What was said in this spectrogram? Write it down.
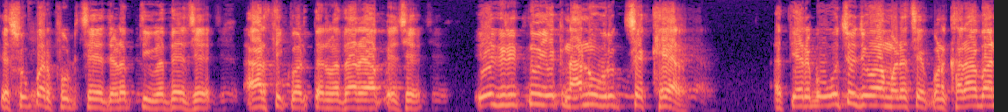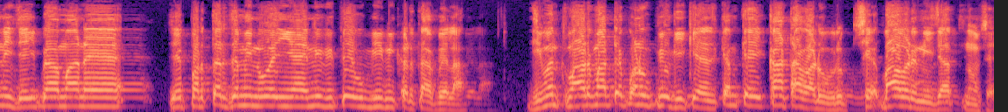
કે સુપર ફૂડ છે, ઝડપથી વધે છે, આર્થિક વળતર વધારે આપે છે. એ જ રીતનું એક નાનું વૃક્ષ છે ખેર. અત્યારે બહુ ઓછું જોવા મળે છે, પણ ખરાબાની જૈબામાં ને જે પડતર જમીન હોય અહીંયા, એની રીતે ઉગી નીકળતા પેલા જીવંત માળ માટે પણ ઉપયોગી કે, કેમ કે કાંટાવાળું વૃક્ષ છે, બાવળની જાતનું છે.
